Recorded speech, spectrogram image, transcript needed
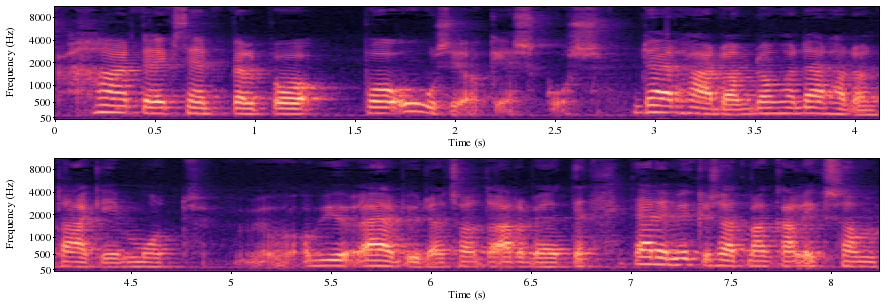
har till exempel på, på Osio keskus, där har, de, de, där har de tagit emot och erbjudit sådant arbete. Där är det mycket så att man kan liksom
